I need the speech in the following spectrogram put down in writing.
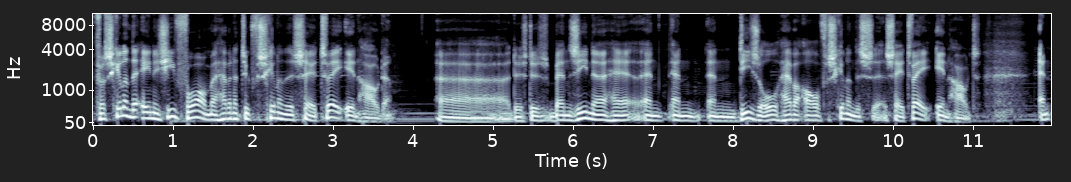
verschillende energievormen hebben natuurlijk verschillende CO2-inhouden. Uh, dus, dus benzine he, en, en, en diesel hebben al verschillende CO2-inhoud. En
